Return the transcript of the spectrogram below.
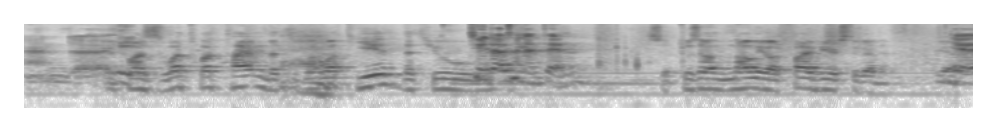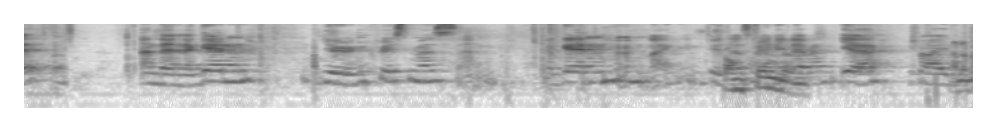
and uh, It he. was what what time that what year that you 2010. So 2000 now you are five years together. Yeah. And then again during Christmas and again like in From 2011. Yeah, tried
